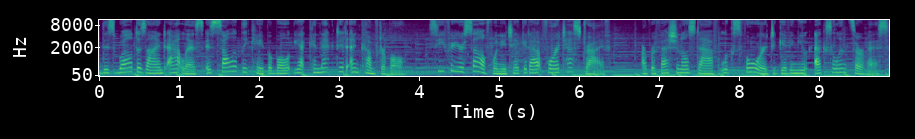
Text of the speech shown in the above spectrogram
This well-designed Atlas is solidly capable yet connected and comfortable. See for yourself when you take it out for a test drive. Our professional staff looks forward to giving you excellent service.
